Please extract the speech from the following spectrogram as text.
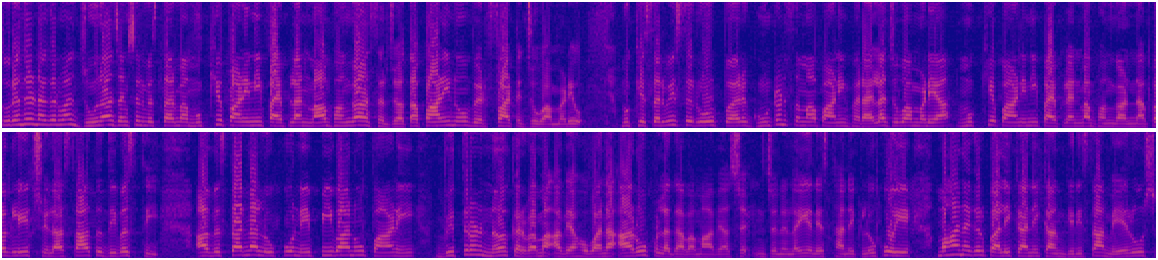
સુરેન્દ્રનગરમાં જૂના જંકશન વિસ્તારમાં મુખ્ય પાણીની પાઇપલાઇનમાં ભંગાણ સર્જાતા પાણીનો વેડફાટ જોવા મળ્યો. મુખ્ય સર્વિસ રોડ પર ઘૂંટણસમાં પાણી ભરાયેલા જોવા મળ્યા. મુખ્ય પાણીની પાઇપલાઇનમાં ભંગાણના પગલે છેલ્લા સાત દિવસથી આ વિસ્તારના લોકોને પીવાનું પાણી વિતરણ ન કરવામાં આવ્યા હોવાના આરોપ લગાવવામાં આવ્યા છે, જેને લઈ અને સ્થાનિક લોકોએ મહાનગરપાલિકાની કામગીરી સામે રોષ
